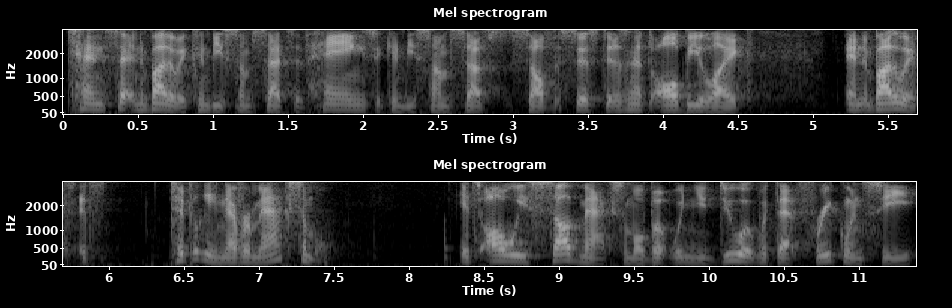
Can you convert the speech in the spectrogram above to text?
ten set? And by the way, it can be some sets of hangs. It can be some self self assist. It doesn't have to all be like. And by the way, it's it's typically never maximal. It's always sub maximal. But when you do it with that frequency,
